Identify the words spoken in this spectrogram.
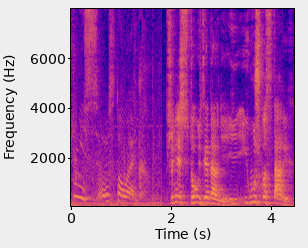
Przynieś stołek. Przynieś stół z jadalni i, i łóżko starych.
